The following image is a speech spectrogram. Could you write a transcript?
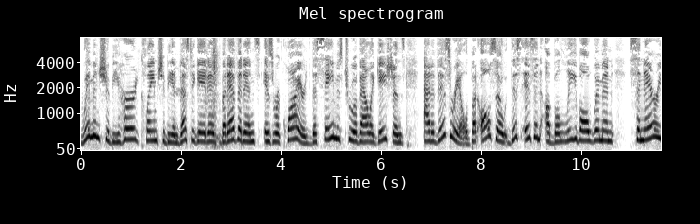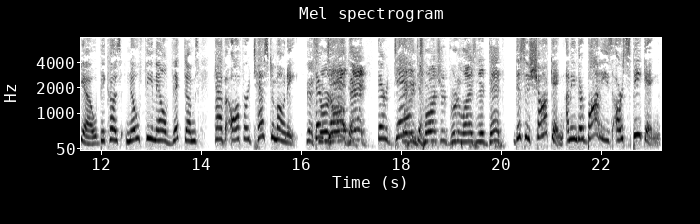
Women should be heard, claims should be investigated, but evidence is required. The same is true of allegations out of Israel. But also, this isn't a believe all women scenario because no female victims have offered testimony. Yes, they're, they're dead. dead. They're dead. They've been tortured, brutalized, and they're dead. This is shocking. I mean, their bodies are speaking.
